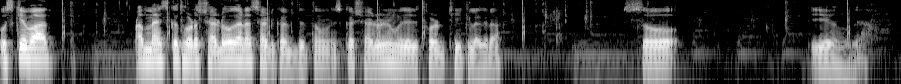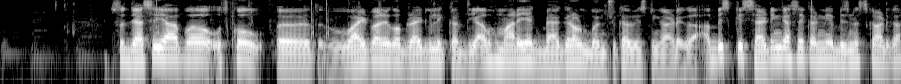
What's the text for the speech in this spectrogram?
उसके बाद अब मैं इसका थोड़ा शेडो वगैरह सेट कर देता हूँ। इसका शेडो नहीं मुझे थोड़ा ठीक लग रहा। सो so, ये हो गया। सो so, जैसे ही आप उसको वाइट वाले को ब्राइट क्लिक कर दिया अब हमारे एक बैकग्राउंड बन चुका है विजिटिंग कार्ड का। अब इसकी सेटिंग कैसे करनी है बिज़नेस कार्ड का?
